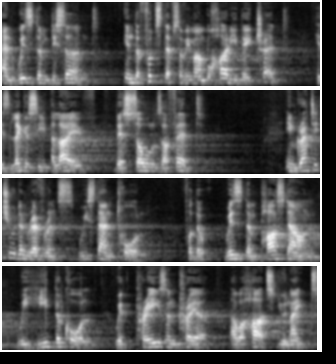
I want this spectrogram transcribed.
and wisdom discerned. In the footsteps of Imam Bukhari they tread, his legacy alive, their souls are fed. In gratitude and reverence we stand tall, for the wisdom passed down, we heed the call, with praise and prayer our hearts unite.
